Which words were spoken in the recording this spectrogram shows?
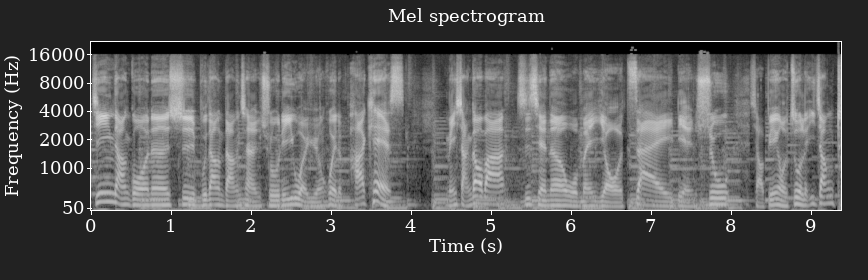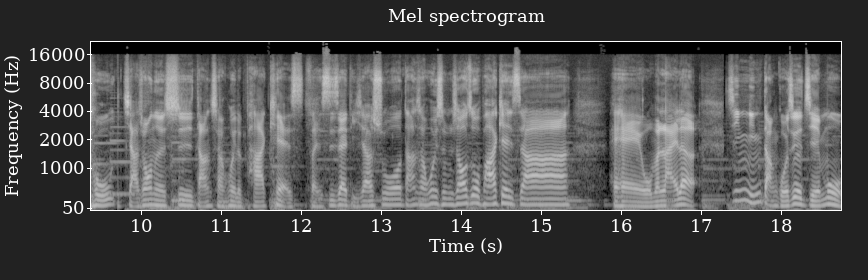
精英党国呢是不当党产处理委员会的 Podcast，没想到吧？之前呢，我们有在脸书，小编有做了一张图，假装呢是党产会的 Podcast，粉丝在底下说党产会什么时候做 Podcast 啊？嘿嘿，我们来了。经营党国这个节目，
